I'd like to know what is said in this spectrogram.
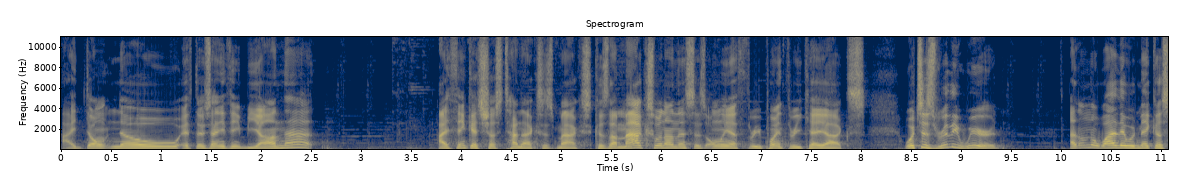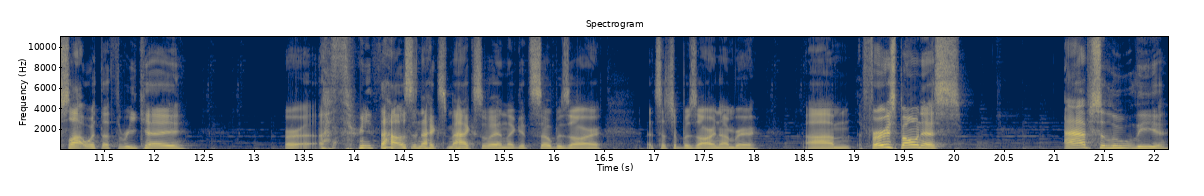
I don't know if there's anything beyond that. I think it's just 10x is max. Because the max one on this is only a 3.3kx. Which is really weird. I don't know why they would make a slot with a 3K or a 3000x max win. Like, it's so bizarre. That's such a bizarre number. Um, first bonus. Absolutely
